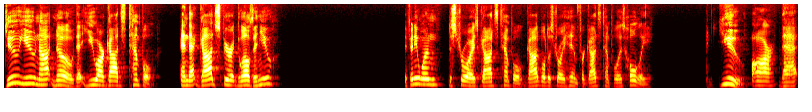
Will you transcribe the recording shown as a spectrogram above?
Do you not know that you are God's temple and that God's Spirit dwells in you? If anyone destroys God's temple, God will destroy him, for God's temple is holy. And you are that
